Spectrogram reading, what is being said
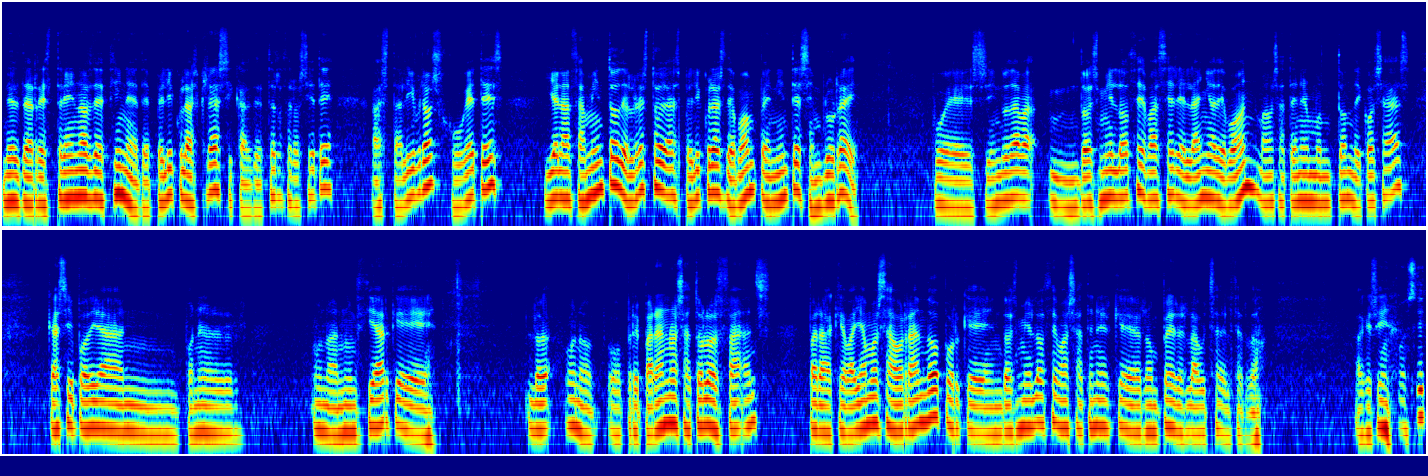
desde reestrenos de cine de películas clásicas de 007 hasta libros, juguetes y el lanzamiento del resto de las películas de Bond pendientes en Blu-ray. Pues sin duda 2012 va a ser el año de Bond, vamos a tener un montón de cosas. Casi podrían poner, bueno, anunciar que, lo, bueno, o prepararnos a todos los fans para que vayamos ahorrando porque en 2012 vamos a tener que romper la hucha del cerdo. ¿A que sí? Pues sí.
